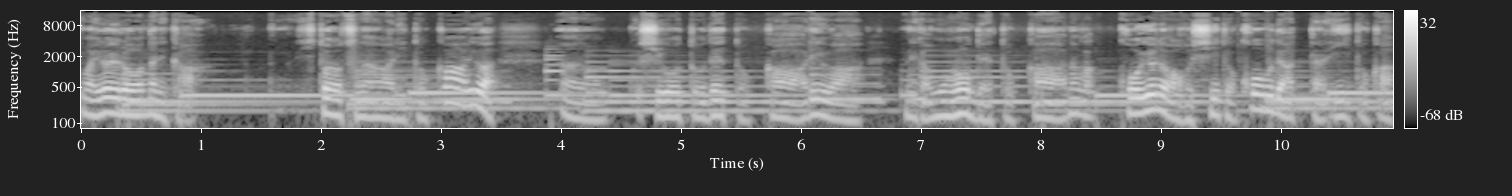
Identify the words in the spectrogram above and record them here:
まあいろいろ何か人のつながりとかあるいはあの仕事でとかあるいは何か物でとかなんかこういうのが欲しいとかこうであったらいいとか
